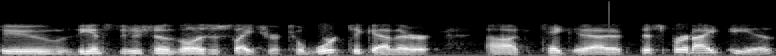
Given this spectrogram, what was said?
to the institution of the legislature to work together, uh, to take uh, disparate ideas,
